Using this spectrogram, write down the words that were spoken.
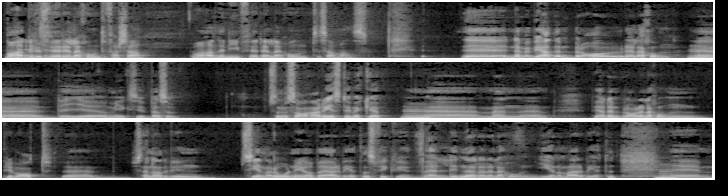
Vad hade du för relation till farsan? Vad hade ni för relation tillsammans? Eh, nej men vi hade en bra relation. Mm. Eh, vi umgicks ju, alltså, som jag sa, han reste mycket. Mm. Eh, men eh, vi hade en bra relation privat. Eh, sen hade vi en senare år när jag började arbeta så fick vi en väldigt nära relation genom arbetet. Mm. Eh,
